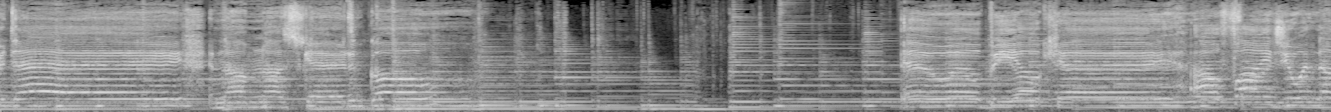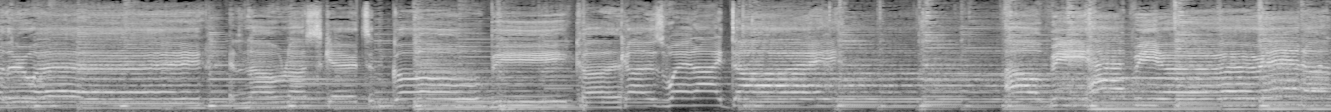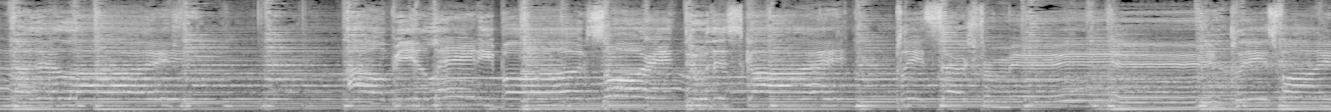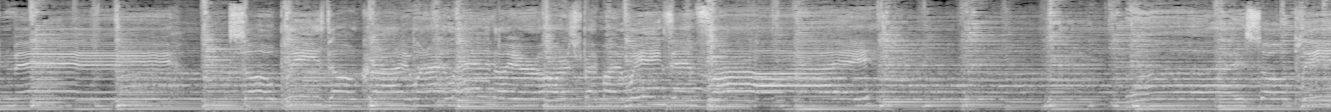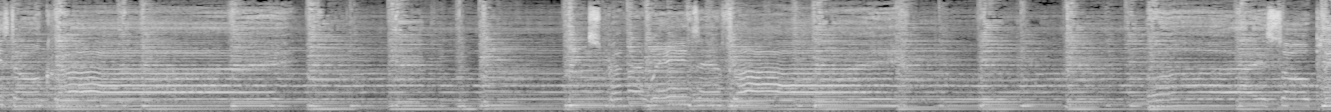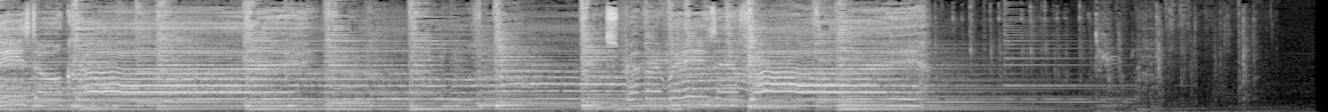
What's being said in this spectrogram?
Another day, and I'm not scared to go. It will be okay. I'll find you another way, and I'm not scared to go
